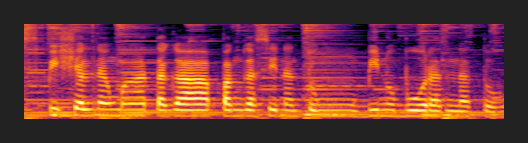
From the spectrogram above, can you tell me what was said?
special ng mga taga Pangasinan tong binuburan na to.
